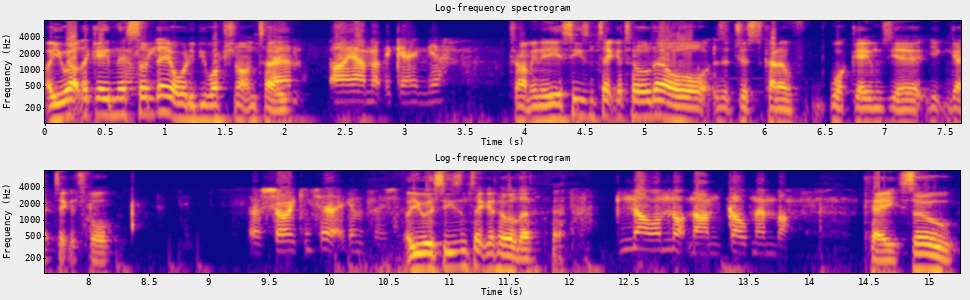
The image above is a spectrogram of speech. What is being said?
Are you at the game this Sunday, or will you be watching it on telly? Um, I am at the game, yeah. Do you know I mean? Are you a season ticket holder, or is it just kind of what games you you can get tickets for? Uh, sorry, can you say that again, please? Are you a season ticket holder? no, I'm not. No, I'm a gold member. Okay, so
